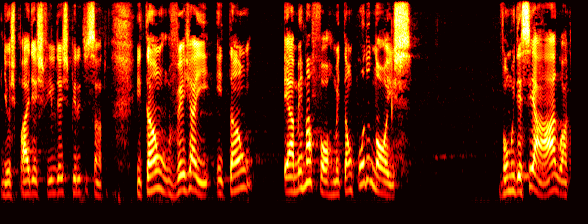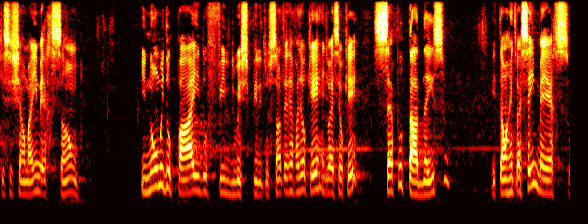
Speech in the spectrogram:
Deus Pai, Deus Filho, Deus Espírito Santo. Então, veja aí, então é a mesma forma. Então, quando nós vamos descer a água, que se chama imersão, em nome do Pai, do Filho e do Espírito Santo, a gente vai fazer o quê? A gente vai ser o quê? Sepultado, não é isso? Então a gente vai ser imerso,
